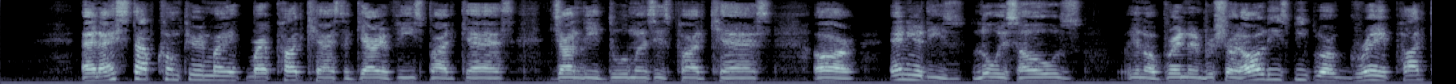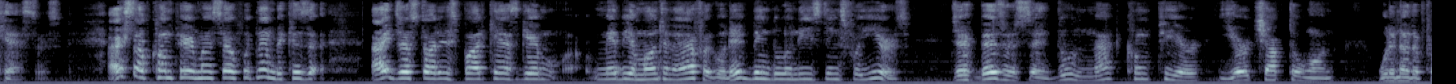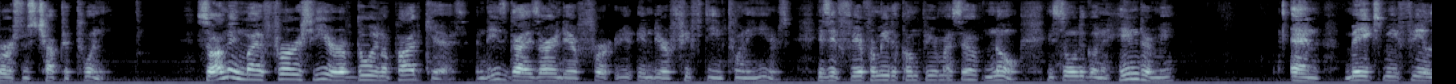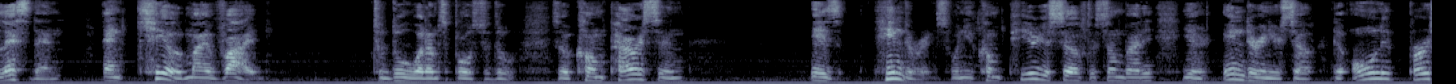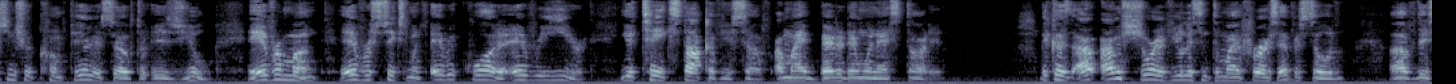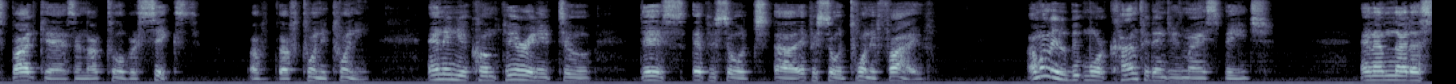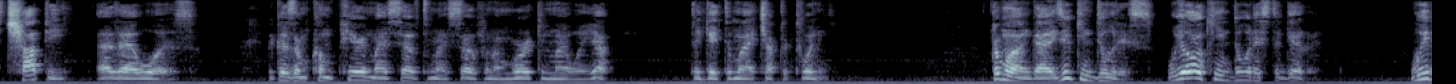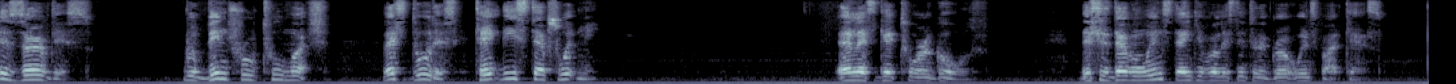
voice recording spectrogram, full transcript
And I stopped comparing my, my podcast to Gary Vee's podcast, John Lee Dumas' his podcast, or any of these Lewis Howes you know, Brendon Burchard, all these people are great podcasters. I stopped comparing myself with them because I just started this podcast game maybe a month and a half ago. They've been doing these things for years. Jeff Bezos said, do not compare your chapter 1 with another person's chapter 20. So I'm in my first year of doing a podcast, and these guys are in their in their 15, 20 years. Is it fair for me to compare myself? No. It's only going to hinder me and makes me feel less than and kill my vibe to do what I'm supposed to do. So comparison is hindrance. When you compare yourself to somebody, you're hindering yourself. The only person you should compare yourself to is you. Every month, every six months, every quarter, every year, you take stock of yourself. Am I better than when I started? Because I, am sure if you listen to my first episode, of this podcast on October 6th of, of 2020. And then you're comparing it to this episode, uh, episode 25. I'm a little bit more confident in my speech and I'm not as choppy as I was because I'm comparing myself to myself and I'm working my way up to get to my chapter 20. Come on, guys, you can do this. We all can do this together. We deserve this. We've been through too much. Let's do this. Take these steps with me. And let's get to our goals. This is Devin Wins. Thank you for listening to the Growth Wins podcast.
